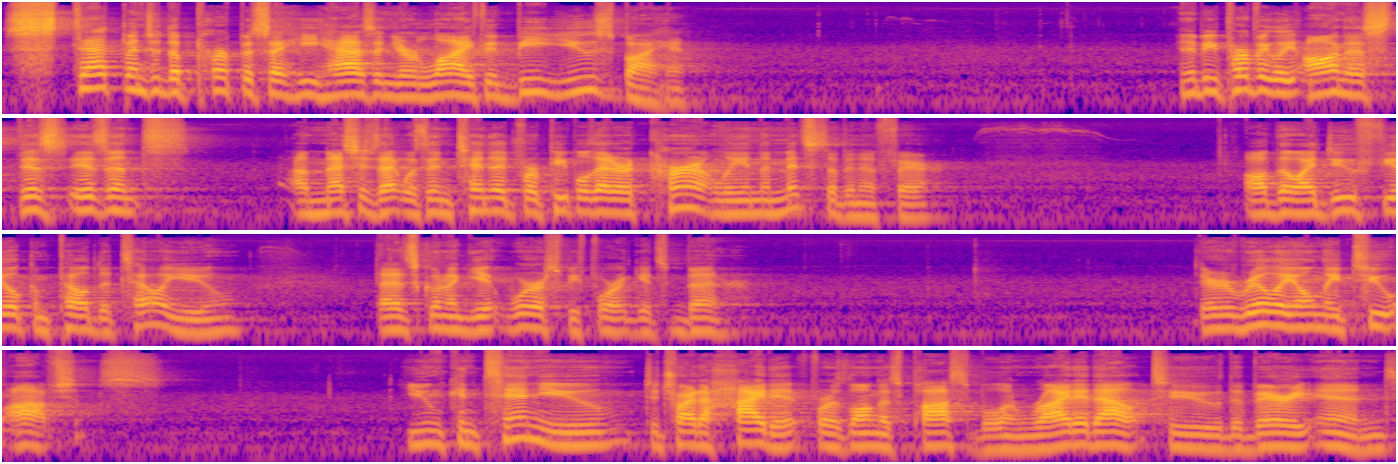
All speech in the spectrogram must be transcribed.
Step into the purpose that He has in your life and be used by Him. And to be perfectly honest, this isn't a message that was intended for people that are currently in the midst of an affair. Although I do feel compelled to tell you that it's going to get worse before it gets better. There are really only two options. You can continue to try to hide it for as long as possible and ride it out to the very end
